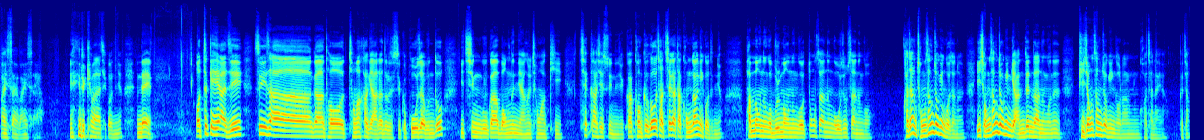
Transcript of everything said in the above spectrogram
많이 싸요, 많이 싸요. 이렇게만 하시거든요. 근데 어떻게 해야지 수의사가 더 정확하게 알아들을 수 있고 보호자분도 이 친구가 먹는 양을 정확히 체크하실 수 있는지 그러니까 거- 그거 자체가 다 건강이거든요. 밥 먹는 거, 물 먹는 거, 똥 싸는 거, 오줌 싸는 거 가장 정상적인 거잖아요. 이 정상적인 게 안 된다는 거는 비정상적인 거라는 거잖아요. 그죠?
